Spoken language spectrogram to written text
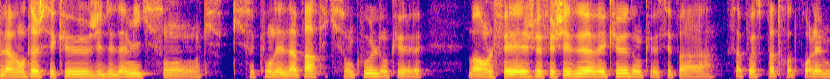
l'avantage c'est que j'ai des amis qui, sont, qui, ont des appartes et qui sont cool, donc bah, on le fait, je le fais chez eux avec eux, donc c'est pas, ça pose pas trop de problèmes.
